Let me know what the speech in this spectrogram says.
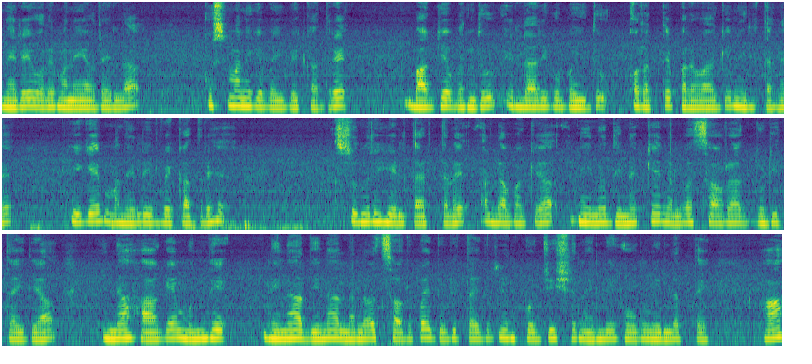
ನೆರೆಹೊರೆ ಮನೆಯವರೆಲ್ಲ ಕುಸುಮನೆಗೆ ಬೈಬೇಕಾದ್ರೆ ಭಾಗ್ಯ ಬಂದು ಎಲ್ಲರಿಗೂ ಬೈದು ಅವರತ್ತೆ ಪರವಾಗಿ ನಿಲ್ತಾಳೆ ಹೀಗೆ ಮನೆಯಲ್ಲಿ ಇರಬೇಕಾದ್ರೆ ಸುಂದರಿ ಹೇಳ್ತಾ ಇರ್ತಾಳೆ ಅಲ್ಲ ಭಾಗ್ಯ ನೀನು ದಿನಕ್ಕೆ ನಲ್ವತ್ತು ಸಾವಿರ ದುಡಿತಾ ಇದೆಯಾ ಇನ್ನು ಹಾಗೆ ಮುಂದೆ ದಿನ ದಿನ ನಲವತ್ತು ಸಾವಿರ ರೂಪಾಯಿ ದುಡಿತಾ ಇದ್ದರೆ ನಿನ್ನ ಪೊಸಿಷನ್ ಎಲ್ಲಿಗೆ ಹೋಗಿ ನಿಲ್ಲುತ್ತೆ? ಹಾಂ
